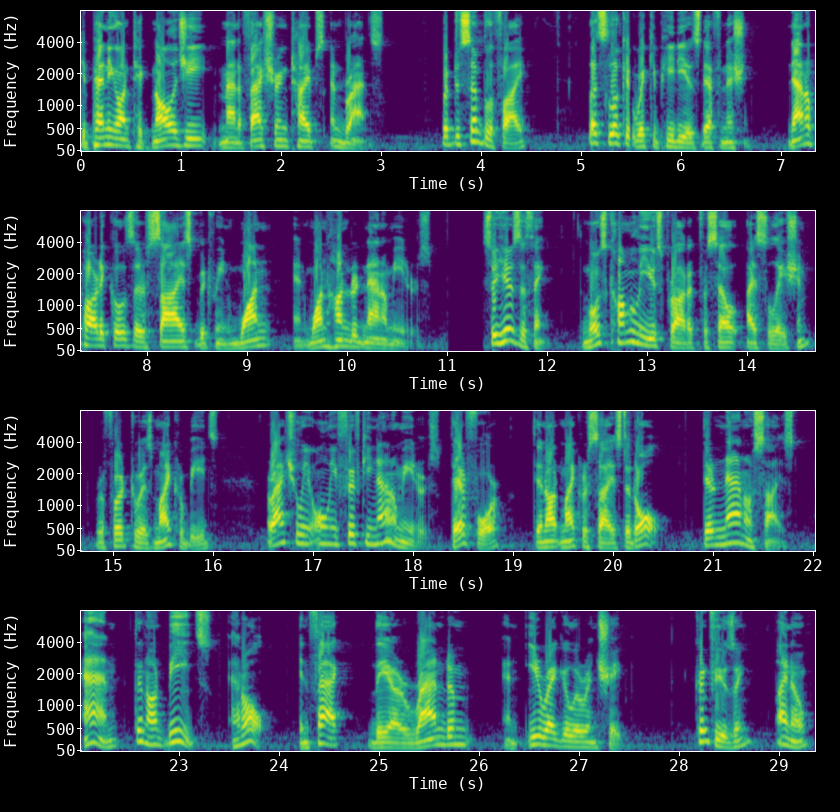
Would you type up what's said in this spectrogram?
depending on technology, manufacturing types, and brands. But to simplify, let's look at Wikipedia's definition. Nanoparticles are sized between 1 and 100 nanometers. So here's the thing. The most commonly used product for cell isolation, referred to as microbeads, are actually only 50 nanometers. Therefore, they're not microsized at all. They're nano-sized, and they're not beads at all. In fact, they are random and irregular in shape. Confusing, I know.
